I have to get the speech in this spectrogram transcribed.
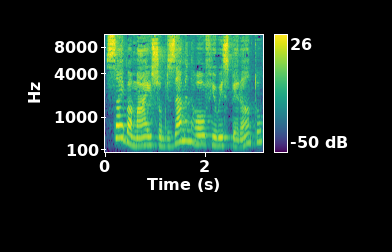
Saiba mais sobre Zamenhof e o Esperanto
